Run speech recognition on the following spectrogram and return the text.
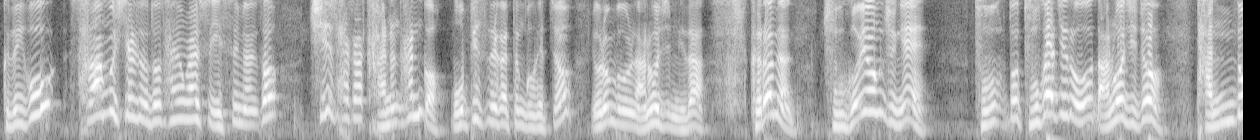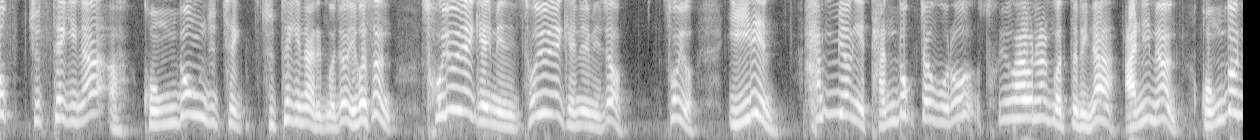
그리고 사무실로도 사용할 수 있으면서 취사가 가능한 거, 뭐 오피스텔 같은 거겠죠? 이런 부분을 나눠집니다. 그러면 주거용 중에 두, 또두 가지로 나누어지죠. 단독 주택이나 아, 공동 주택 주택이나 이런 거죠. 이것은 소유의 개념, 소유의 개념이죠. 소유. 1인 한 명이 단독적으로 소유하는 것들이냐 아니면 공동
